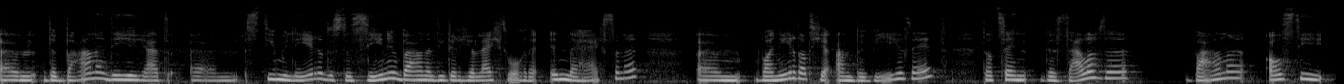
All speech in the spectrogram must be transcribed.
um, de banen die je gaat um, stimuleren, dus de zenuwbanen die er gelegd worden in de hersenen, um, wanneer dat je aan het bewegen bent, dat zijn dezelfde banen als die,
